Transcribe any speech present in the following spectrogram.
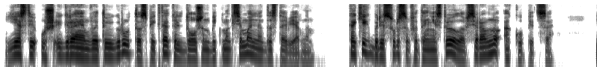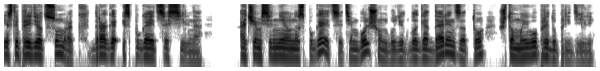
Если уж играем в эту игру, то спектакль должен быть максимально достоверным. Каких бы ресурсов это ни стоило, все равно окупится. Если придет сумрак, Драго испугается сильно, а чем сильнее он испугается, тем больше он будет благодарен за то, что мы его предупредили.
